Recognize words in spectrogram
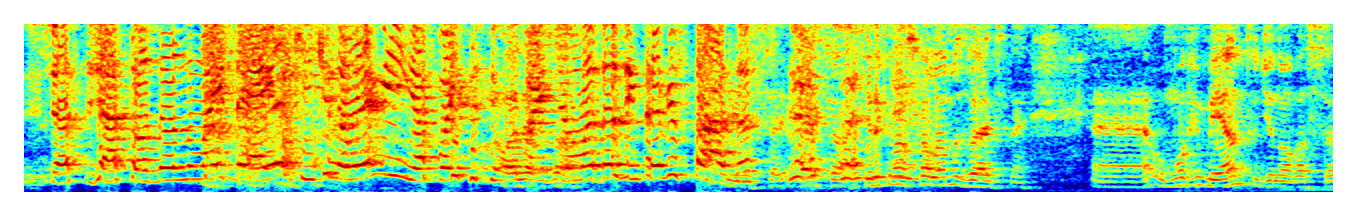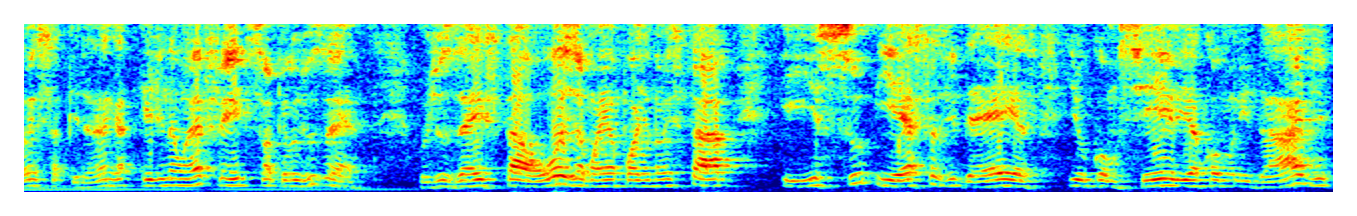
Já, já tô dando uma ideia aqui que não é minha, foi, foi de uma das entrevistadas. Isso, olha só, aquilo que nós falamos antes, né? É, o movimento de inovação em Sapiranga, ele não é feito só pelo José. O José está hoje, amanhã pode não estar. E isso e essas ideias e o conselho e a comunidade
